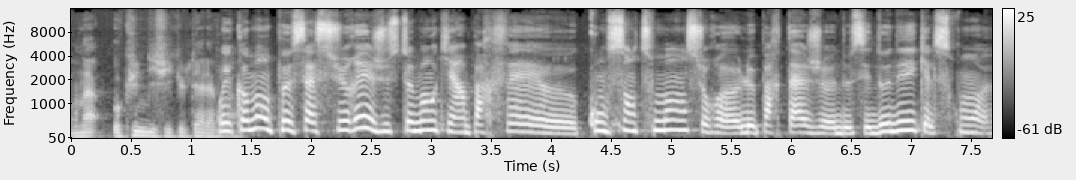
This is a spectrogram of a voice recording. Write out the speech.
on n'a aucune difficulté à l'avoir. Oui, comment on peut s'assurer justement qu'il y a un parfait euh, consentement sur euh, le partage de ces données, qu'elles seront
